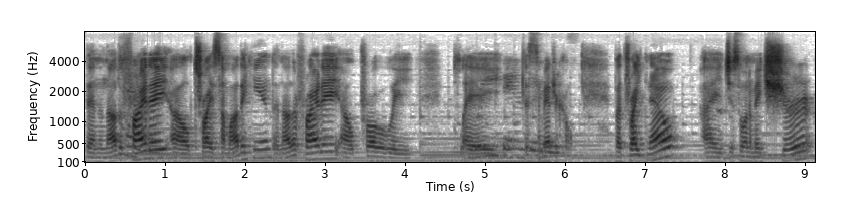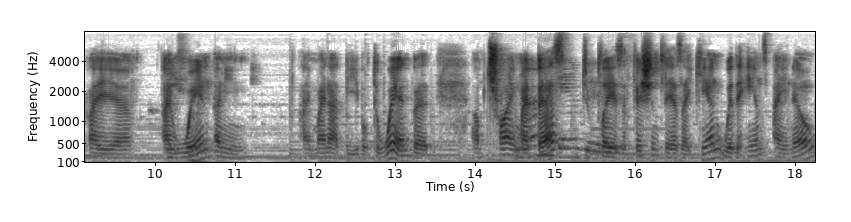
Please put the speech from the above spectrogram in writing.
then another Friday I'll try some other hand. Another Friday I'll probably play the symmetrical. But right now I just want to make sure I uh, I win. I mean I might not be able to win, but I'm trying my best to play as efficiently as I can with the hands I know.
